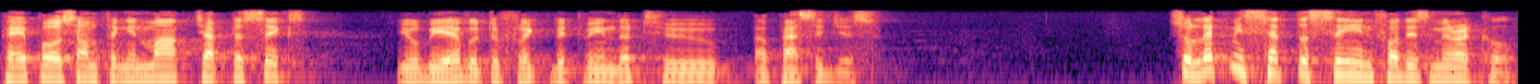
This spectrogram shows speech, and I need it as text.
paper or something in Mark chapter 6, you'll be able to flick between the two uh, passages. So let me set the scene for this miracle.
